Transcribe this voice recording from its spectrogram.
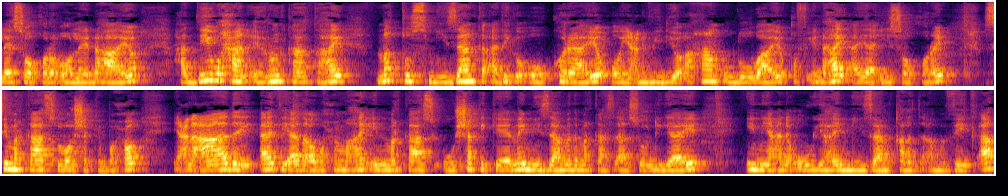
leysoo qoro oo leydhahaayo haddii waxaan ay run kaa tahay natus miisaanka adiga oo koraayo oo yacni video ahaan u duubaayo. Qof idhahay ayaa iisoo qoray. Si markaas loo shaki baxo yacni aad aad iyo aada uga xumahay in markaas uu shaki keenay miisaamada markaas aa soo dhigaayay in yacni uu yahay miisaan qalada ama veeg ah.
